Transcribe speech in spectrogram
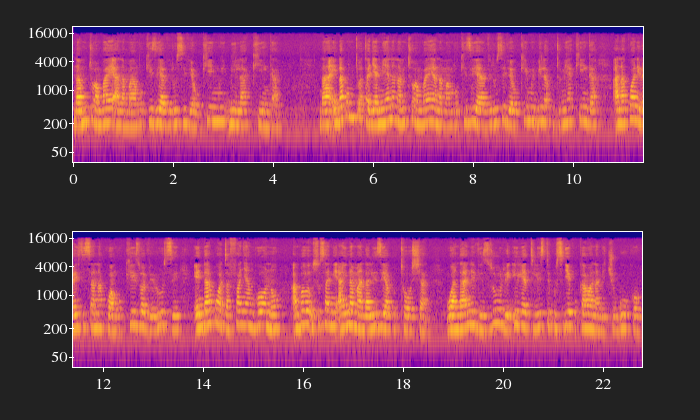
na mtu ambaye ana maambukizi ya virusi vya ukimwi bila kinga na endapo mtu atajamiana na mtu ambaye ana maambukizi ya virusi vya ukimwi bila kutumia kinga, anakuwa ni rahisi sana kuambukizwa virusi endapo atafanya ngono ambayo hususani haina maandalizi ya kutosha. Waandane vizuri, ili at least kusije kukawa na michubuko,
